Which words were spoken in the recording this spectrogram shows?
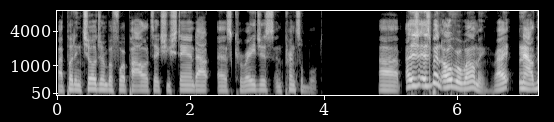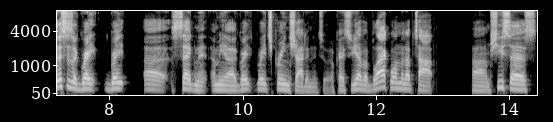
By putting children before politics, you stand out as courageous and principled." Uh, it's, it's been overwhelming, right? Now, this is a great, great uh, segment. I mean, a great, great screenshot into it. Okay, so you have a black woman up top. Um, she says,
